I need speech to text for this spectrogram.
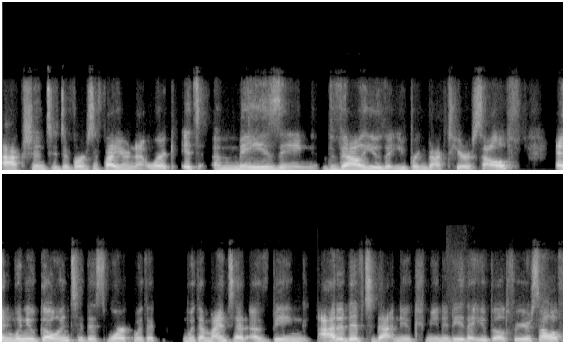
action to diversify your network, it's amazing the value that you bring back to yourself. And when you go into this work with a with a mindset of being additive to that new community that you build for yourself,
